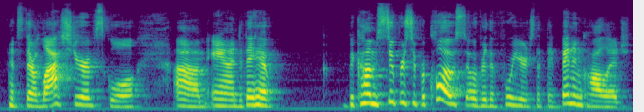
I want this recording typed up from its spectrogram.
It's their last year of school um, and they have become super super close over the four years that they've been in college.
